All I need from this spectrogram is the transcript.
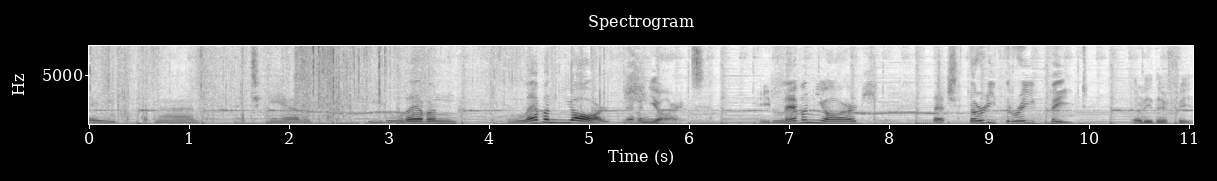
eight, nine, ten, eleven, eleven yards. 11 yards. 11 yards. That's 33 feet. 33 feet.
